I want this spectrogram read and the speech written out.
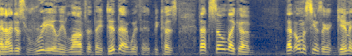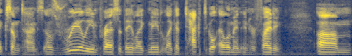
and I just really love that they did that with it because that's so like a that almost seems like a gimmick sometimes. I was really impressed that they like made it like a tactical element in her fighting. Um,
